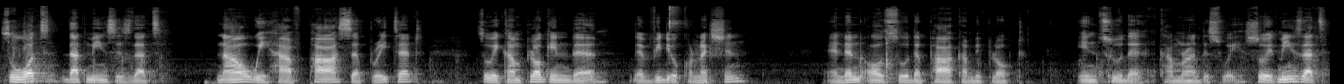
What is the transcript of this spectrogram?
So what that means is that now we have power separated so we can plug in the, the video connection and then also the power can be plugged into the camera this way. So it means that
